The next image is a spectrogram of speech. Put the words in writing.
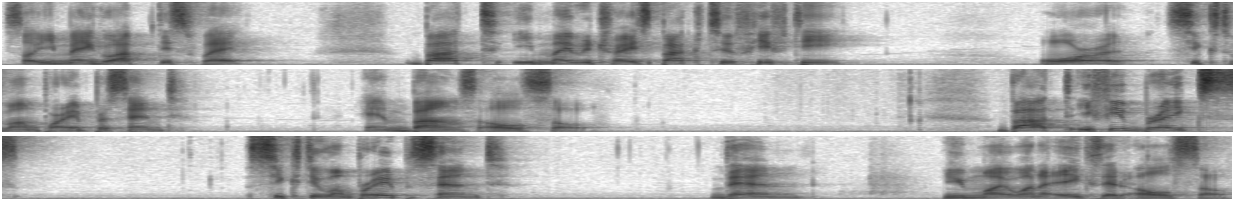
so it may go up this way, but it may retrace back to 50 or 61.8% and bounce also. But if it breaks 61.8%, then you might want to exit also.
